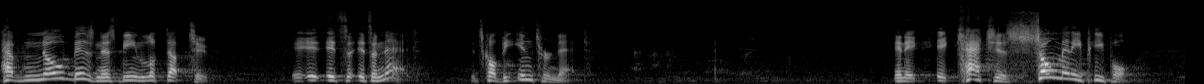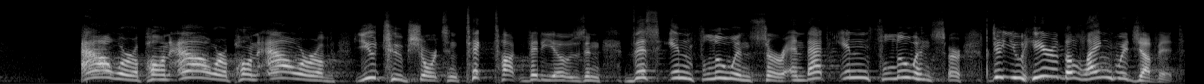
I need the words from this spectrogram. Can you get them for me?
have no business being looked up to. It's, it's a net. It's called the internet. And it, it catches so many people. Hour upon hour upon hour of YouTube shorts and TikTok videos, and this influencer and that influencer. Do you hear the language of it?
